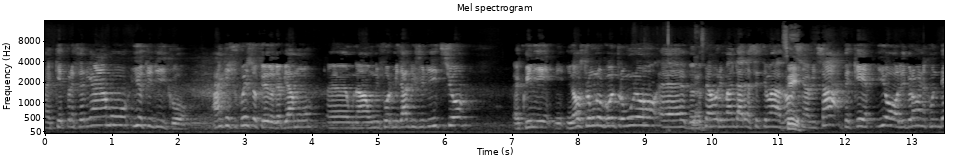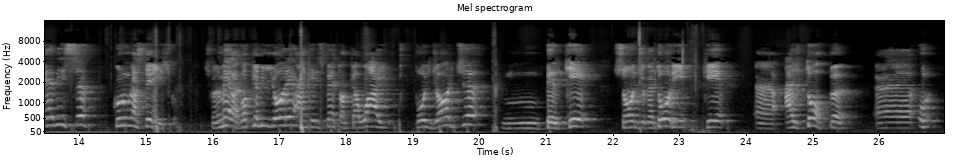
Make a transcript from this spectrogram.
eh, che preferiamo? Io ti dico, anche su questo credo che abbiamo eh, una uniformità di giudizio e quindi il nostro uno contro uno eh, lo dobbiamo rimandare a settimana prossima, sì. mi sa, perché io ho Lebron con Davis con un asterisco. Secondo me è la coppia migliore anche rispetto a Kawhi Paul George, mh, mm, perché sono giocatori che eh, al top eh, o,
